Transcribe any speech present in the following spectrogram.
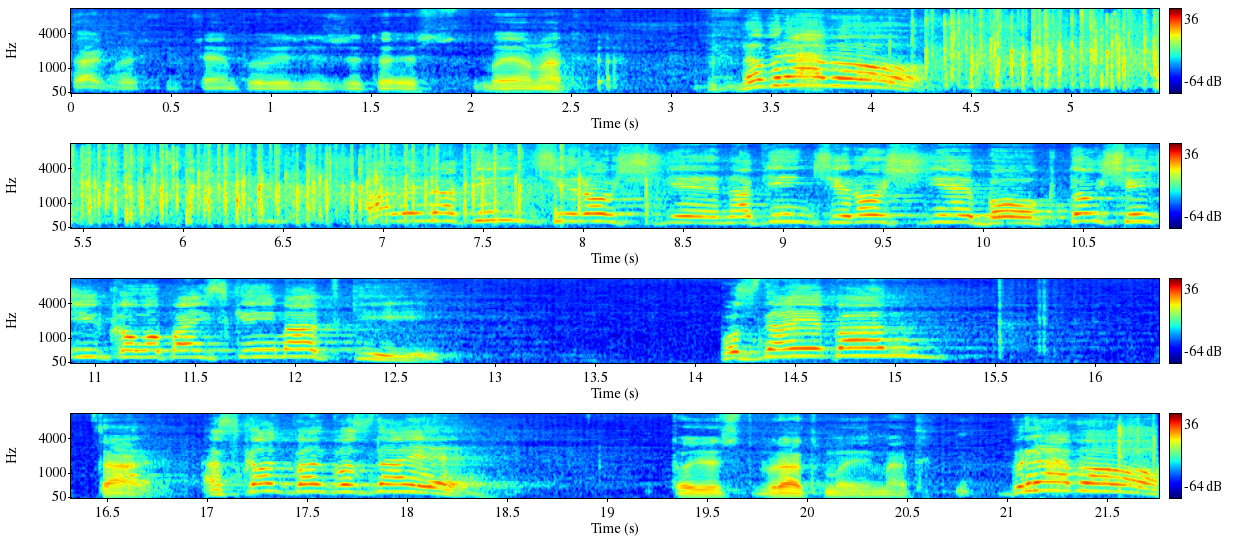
Tak, właśnie chciałem powiedzieć, że to jest moja matka. No brawo! Ale napięcie rośnie, napięcie rośnie, bo kto siedzi koło pańskiej matki? Poznaje pan? Tak, A skąd pan poznaje? to jest brat mojej matki. Brawo!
